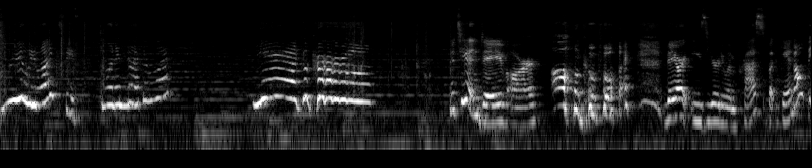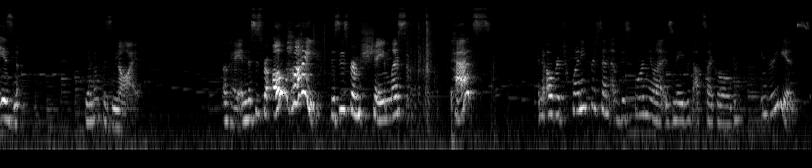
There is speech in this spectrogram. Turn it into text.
really likes these. Do you want another one? Yeah, good girl. Natia and Dave are, oh, good boy. They are easier to impress, but Gandalf is, Gandalf is not. Okay, and this is from, oh, hi. This is from Shameless Pets. And over 20% of this formula is made with upcycled ingredients.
